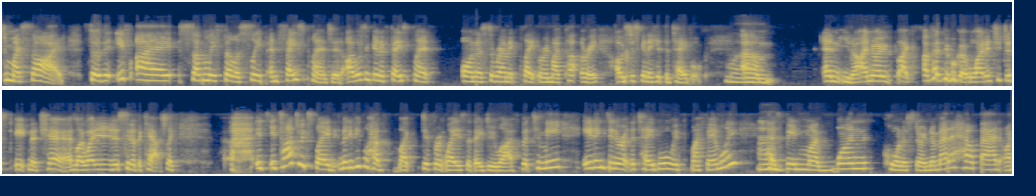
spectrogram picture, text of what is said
to my side so that if I suddenly fell asleep and face planted, I wasn't going to face plant on a ceramic plate or in my cutlery. I was just going to hit the table. Wow. Um, and you know, I know like I've had people go, well, "Why don't you just eat in a chair? Like, why don't you just sit at the couch?" Like, it's it's hard to explain. Many people have like different ways that they do life, but to me, eating dinner at the table with my family mm. has been my one cornerstone. No matter how bad I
